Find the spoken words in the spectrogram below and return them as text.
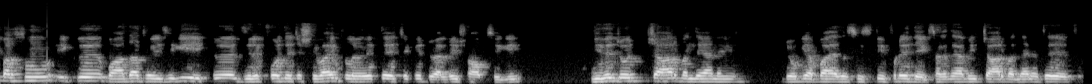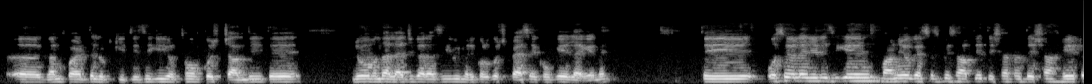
ਪਰਸੋਂ ਇੱਕ ਵਾਰਦਾਤ ਹੋਈ ਸੀਗੀ, ਇੱਕ ਜ਼ੀਰਕਪੁਰ ਦੇ ਵਿੱਚ ਸ਼ਿਵਾ ਇਨਕਲੇਵ ਤੇ ਵਿੱਚ ਇੱਕ ਜਵੈਲਰੀ ਸ਼ਾਪ ਸੀਗੀ, ਜਿਹਦੇ ਚੋਂ ਚਾਰ ਬੰਦਿਆਂ ਨੇ, ਜੋ ਕਿ ਆਪਾਂ ਐਜ਼ ਸੀਸੀਟੀਵੀ ਫੁਟੇਜ ਦੇਖ ਸਕਦੇ ਆ ਵੀ ਚਾਰ ਬੰਦਿਆਂ ਨੇ ਉੱਥੇ ਗਨ ਪੁਆਇੰਟ ਤੇ ਲੁੱਟ ਕੀਤੀ ਸੀਗੀ, ਉੱਥੋਂ ਕੁਝ ਚਾਂਦੀ ਤੇ ਜੋ ਬੰਦਾ ਲੈਜ ਕਰ ਰਿਹਾ ਸੀ ਵੀ ਮੇਰੇ ਕੋਲ ਕੁਝ ਪੈਸੇ ਖੋ ਕੇ ਲੈ ਗਏ ਨੇ। ਤੇ ਉਸੇ ਵੇਲੇ ਜਿਹੜੀ ਸੀਗੇ ਮਾਨਯੋਗ ਐਸਐਸਪੀ ਸਾਹਿਬ ਦੇ ਦਿਸ਼ਾ ਨਿਰਦੇਸ਼ਾਂ ਹੇਠ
